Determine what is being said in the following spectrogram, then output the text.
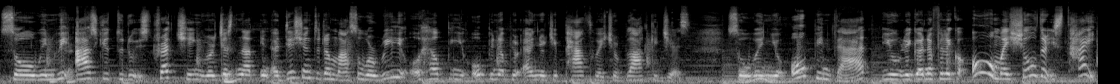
So when we ask you to do stretching, we're just not in addition to the muscle. We're really helping you open up your energy pathways, your blockages. So when you open that, you're gonna feel like, oh, my shoulder is tight.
